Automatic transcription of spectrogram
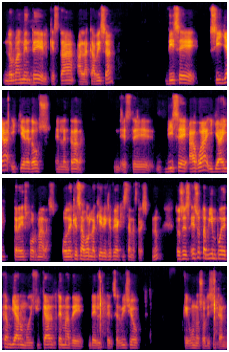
Normalmente el que está a la cabeza dice silla y quiere dos en la entrada. Este, dice agua y ya hay tres formadas. ¿O de qué sabor la quiere, jefe? Aquí están las tres, ¿no? Entonces, eso también puede cambiar o modificar el tema del, servicio que uno solicita,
